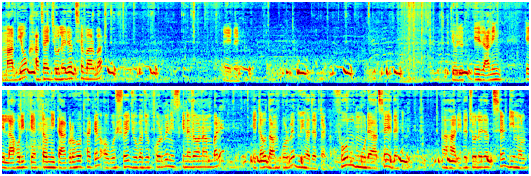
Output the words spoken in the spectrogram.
মাদিও খাঁচায় চলে যাচ্ছে বারবার। এই দেখেন। কেউ যদি এই রানিং এই লাহোরি প্যাকটাও নিতে আগ্রহ থাকেন, অবশ্যই যোগাযোগ করবেন স্ক্রিনে দেওয়া নাম্বারে। এটাও দাম পড়বে দুই হাজার টাকা। ফুল মুডে আছে, এই দেখেন। হাড়িতে চলে যাচ্ছে, ডিম অল্প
